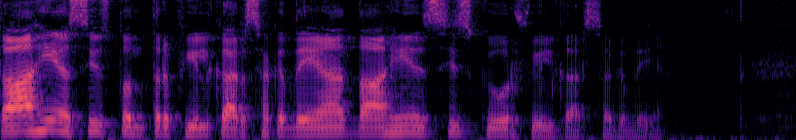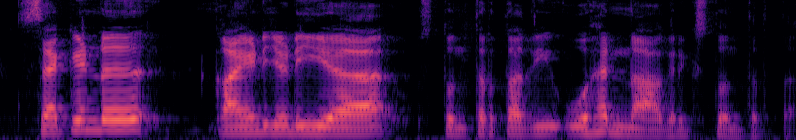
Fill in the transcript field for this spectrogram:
ਤਾਂ ਹੀ ਅਸੀਂ ਸੁਤੰਤਰ ਫੀਲ ਕਰ ਸਕਦੇ ਹਾਂ, ਤਾਂ ਹੀ ਅਸੀਂ ਸਿਕਿਉਰ ਫੀਲ ਕਰ ਸਕਦੇ ਹਾਂ। ਸੈਕੰਡ ਕਾਈਂਡ ਜਿਹੜੀ ਆ ਸੁਤੰਤਰਤਾ ਦੀ, ਉਹ ਹੈ ਨਾਗਰਿਕ ਸੁਤੰਤਰਤਾ।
